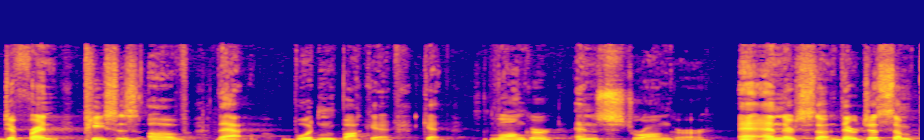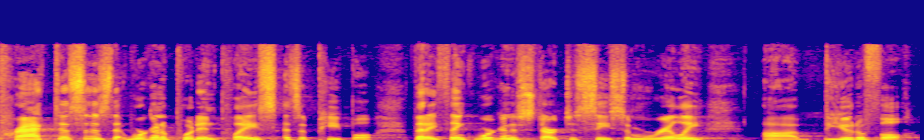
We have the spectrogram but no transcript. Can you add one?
different pieces of that wooden bucket get longer and stronger. And, there's some, there are just some practices that we're going to put in place as a people that I think we're going to start to see some really uh, beautiful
